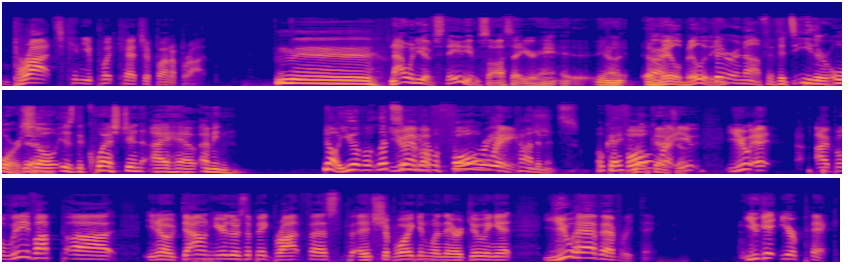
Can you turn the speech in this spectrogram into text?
brats, can you put ketchup on a brat? nah. Not when you have stadium sauce at your hand, uh, you know, availability. Fair enough. If it's either or. So is the question I have? I mean, no. You have a. Let's You say have you a have a full full range. of condiments. Okay. Full ketchup. right. You, you uh, I believe up, uh, you know, down here there's a big Bratfest in Sheboygan when they were doing it. You have everything. You get your pick.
